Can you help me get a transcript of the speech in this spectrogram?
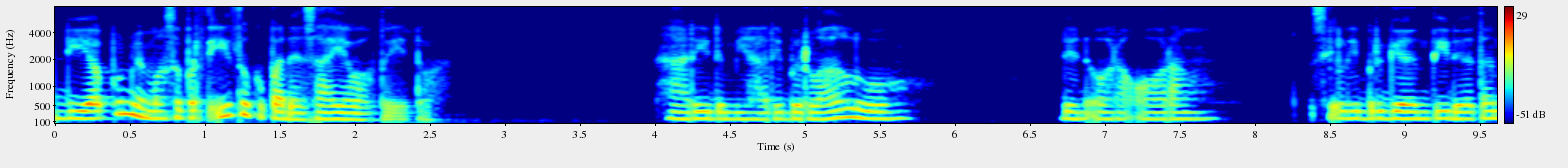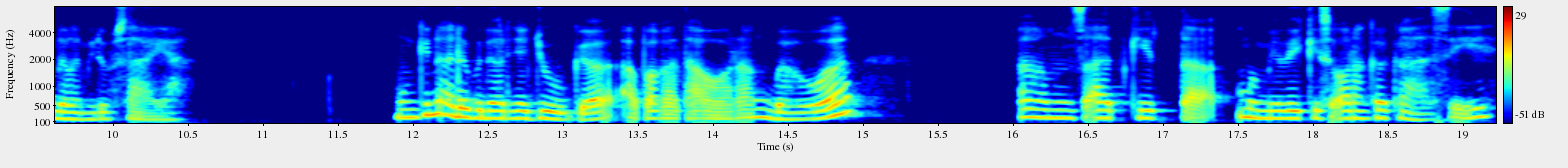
dia pun memang seperti itu kepada saya waktu itu. Hari demi hari berlalu, dan orang-orang silih berganti datang dalam hidup saya. Mungkin ada benarnya juga apa kata orang bahwa um, saat kita memiliki seorang kekasih,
